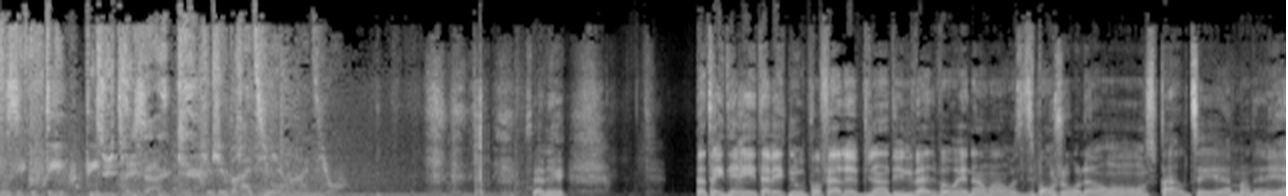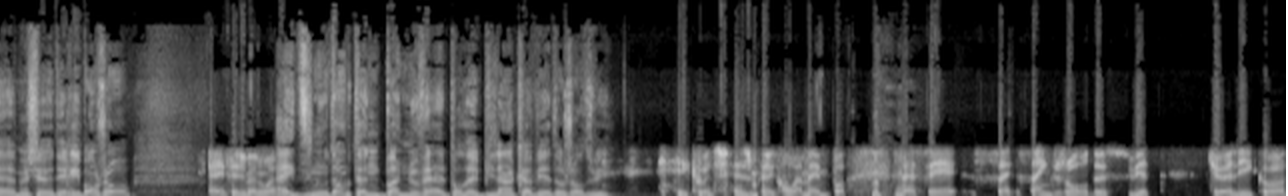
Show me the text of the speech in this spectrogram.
Vous écoutez Du Trisac. Cube Radio. Salut. Patrick Derry est avec nous pour faire le bilan des nouvelles. Oui, oui, non, on se dit bonjour, là, on, se parle, tu sais, à un moment donné. Euh, Monsieur Derry, bonjour. Hey, salut Benoît. Hey, dis-nous donc, tu as une bonne nouvelle pour le bilan COVID aujourd'hui. Écoute, je me crois même pas. Ça fait cinq jours de suite que les cas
